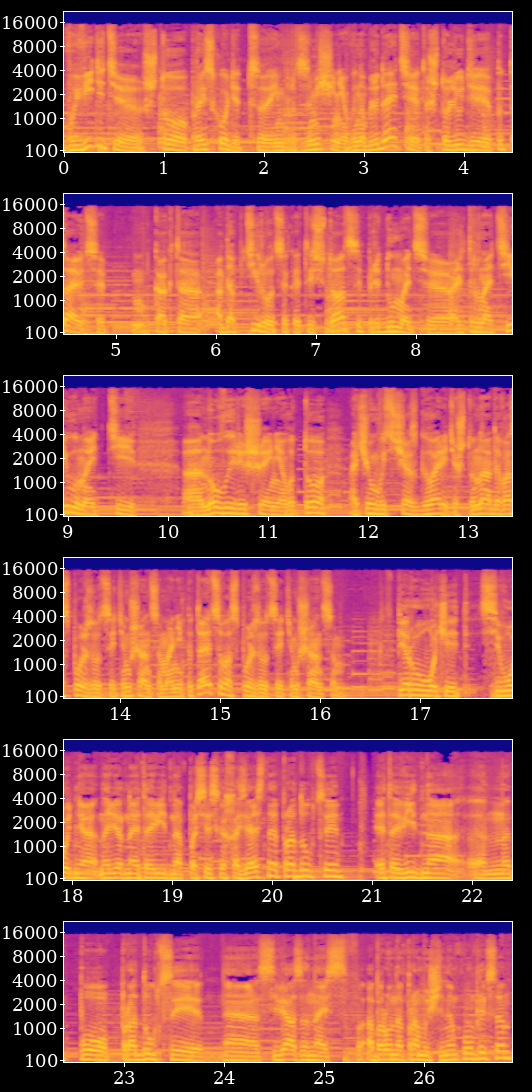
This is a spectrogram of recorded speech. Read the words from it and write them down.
Вы видите, что происходит э, импортозамещение? Вы наблюдаете это, что люди пытаются как-то адаптироваться к этой ситуации, придумать э, альтернативу, найти новые решения. Вот то, о чем вы сейчас говорите, что надо воспользоваться этим шансом. Они пытаются воспользоваться этим шансом? В первую очередь, сегодня, наверное, это видно по сельскохозяйственной продукции. Это видно по продукции, связанной с оборонно-промышленным комплексом.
